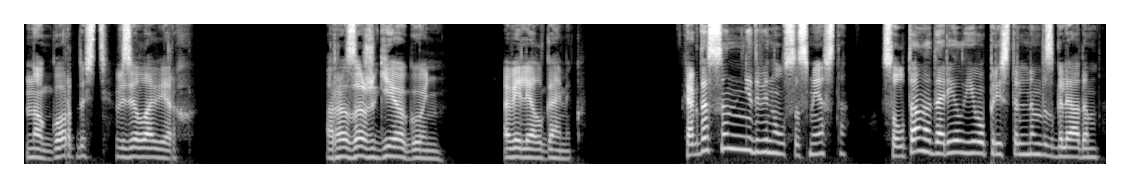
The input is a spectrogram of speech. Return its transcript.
но гордость взяла верх. «Разожги огонь», — велел Гамик. Когда сын не двинулся с места, султан одарил его пристальным взглядом.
